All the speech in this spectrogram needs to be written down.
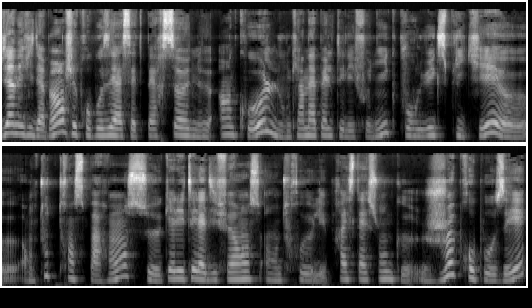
Bien évidemment, j'ai proposé à cette personne un call, donc un appel téléphonique, pour lui expliquer euh, en toute transparence euh, quelle était la différence entre les prestations que je proposais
